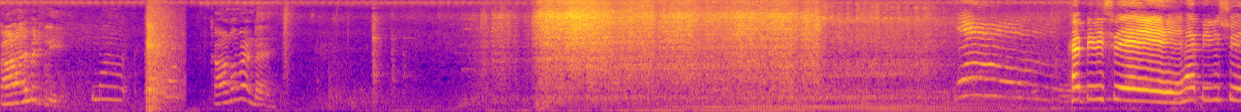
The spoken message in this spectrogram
കാണാനും പറ്റില്ലേ? കാണാൻ വേണ്ടേ? ഹാപ്പി വിഷേ ഹാപ്പി വിഷേ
